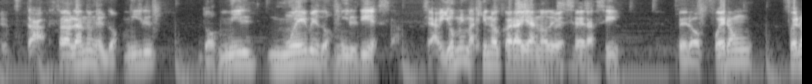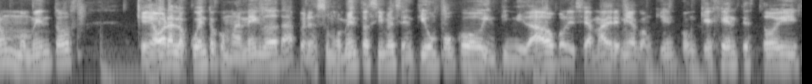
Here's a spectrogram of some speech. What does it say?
está- Estaba hablando en el 2000, 2009, 2010. ¿ah? O sea, yo me imagino que ahora ya no debe ser así. Pero fueron, fueron momentos que ahora lo cuento como anécdota, pero en su momento sí me sentí un poco intimidado porque decía, madre mía, ¿con quién, con qué gente estoy,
